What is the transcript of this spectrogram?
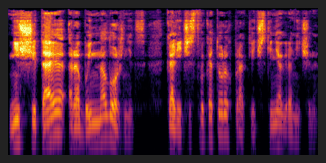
не считая рабынь-наложниц, количество которых практически не ограничено.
